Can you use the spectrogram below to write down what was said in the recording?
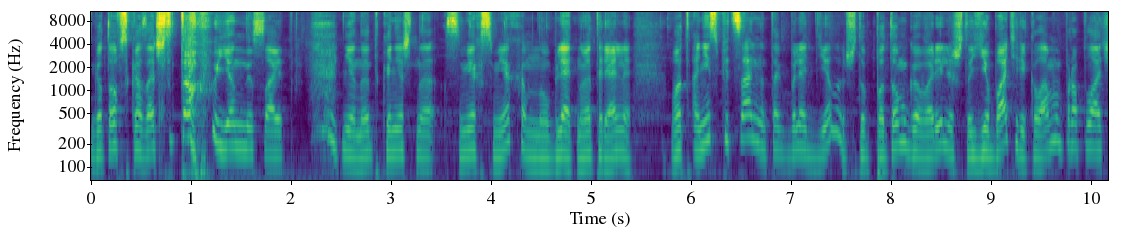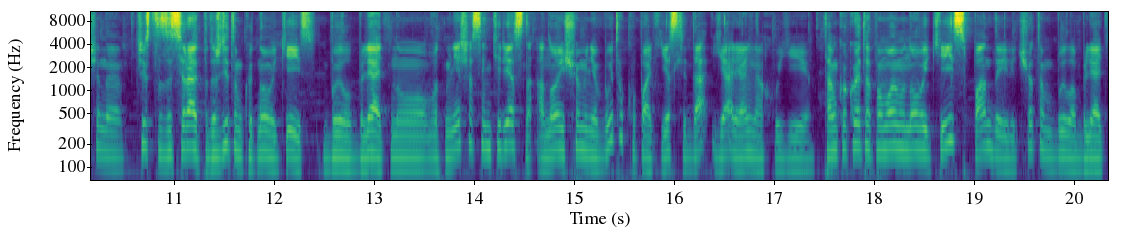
готов сказать, что это охуенный сайт. Не, ну это, конечно, смех смехом, но, блядь, ну это реально... Вот они специально так, блядь, делают, чтобы потом говорили, что ебать, реклама проплаченная. Чисто засирают, подожди, там какой-то новый кейс был, блядь, ну вот мне сейчас интересно, оно еще меня будет окупать? Если да, я реально охуею. Там какой-то, по-моему, новый кейс с пандой или что там было, блядь.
